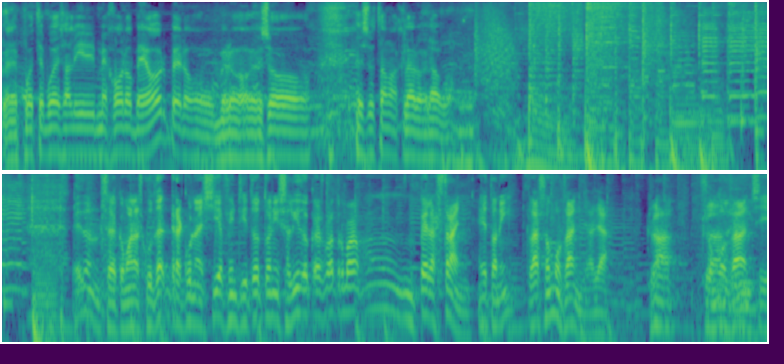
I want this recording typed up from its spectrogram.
Después te puede salir mejor o peor, pero, pero eso, eso está más claro del agua. Bé, doncs, eh, com han escoltat, reconeixia fins i tot Toni Salido que es va trobar mm, un pèl estrany, eh, Toni? Clar, són molts anys allà. Clar, Són clar. molts anys, i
